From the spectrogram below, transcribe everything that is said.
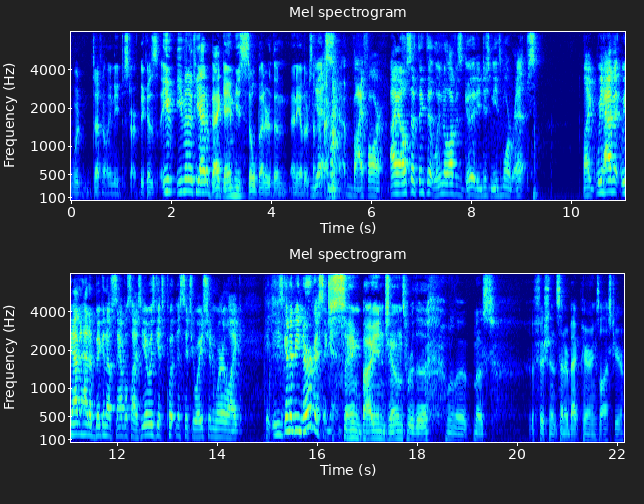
would definitely need to start because e- even if he had a bad game, he's still better than any other center Yes, back we have. by far. I also think that Lindelof is good. He just needs more reps. Like we haven't we haven't had a big enough sample size. He always gets put in a situation where like he's gonna be nervous again. Just saying, Bailly and Jones were the one of the most efficient center back pairings last year,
